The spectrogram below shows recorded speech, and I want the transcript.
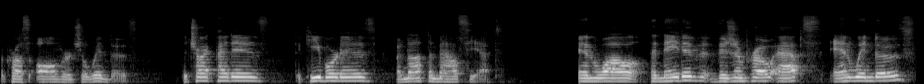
across all virtual windows. The trackpad is, the keyboard is, but not the mouse yet. And while the native Vision Pro apps and windows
